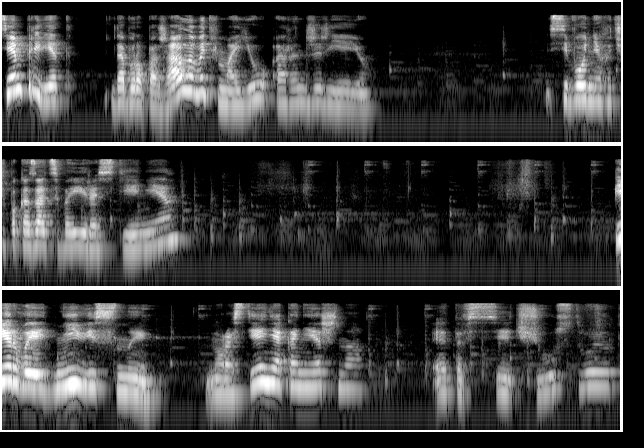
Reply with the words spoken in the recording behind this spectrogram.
Всем привет! Добро пожаловать в мою оранжерею. Сегодня хочу показать свои растения. Первые дни весны. Но растения, конечно, это все чувствуют.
